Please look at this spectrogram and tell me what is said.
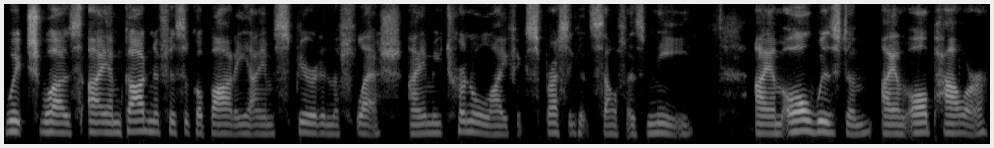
which was I am God in a physical body. I am spirit in the flesh. I am eternal life expressing itself as me. I am all wisdom. I am all power.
